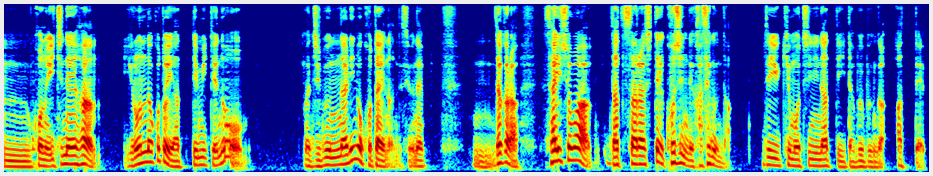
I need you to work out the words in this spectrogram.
うん、この1年半、いろんなことをやってみての、まあ、自分なりの答えなんですよね。うん、だから、最初は脱サラして個人で稼ぐんだっていう気持ちになっていた部分があって、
